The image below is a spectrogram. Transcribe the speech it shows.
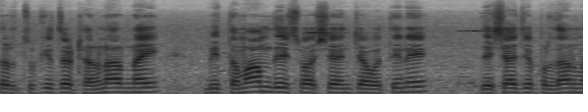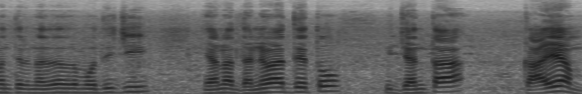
तर चुकीचं ठरणार नाही. मी तमाम देशवासियांच्या वतीने देशाचे प्रधानमंत्री नरेंद्र मोदीजी यांना धन्यवाद देतो की जनता कायम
